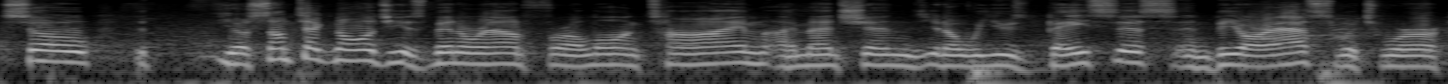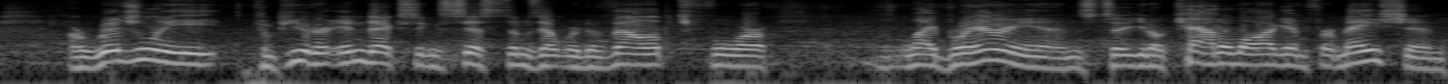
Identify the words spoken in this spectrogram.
So, you know, some technology has been around for a long time. I mentioned, you know, we used BASIS and BRS, which were originally computer indexing systems that were developed for librarians to, you know, catalog information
